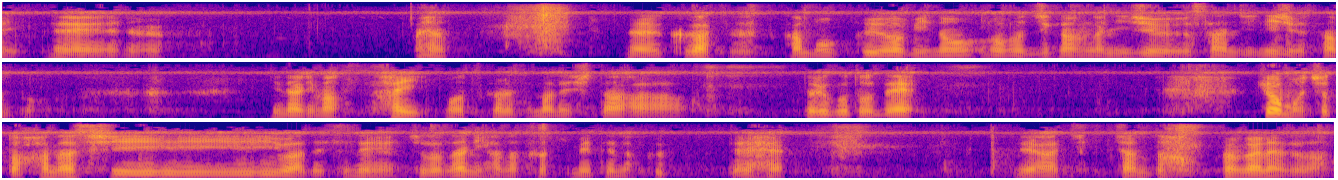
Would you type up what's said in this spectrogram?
い、えー、9月2日木曜日の時間が23時23分になります。はい、お疲れ様でした。ということで、今日もちょっと話はですね、ちょっと何話すか決めてなくって、いや、ちゃんと 考えないとな。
